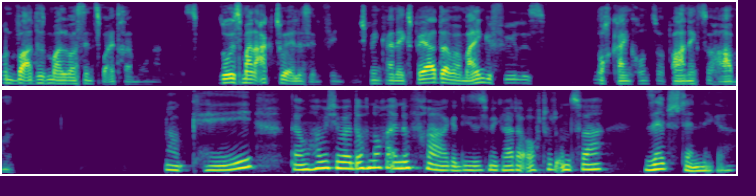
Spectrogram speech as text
und wartet mal, was in zwei, drei Monaten ist. So ist mein aktuelles Empfinden. Ich bin kein Experte, aber mein Gefühl ist, noch kein Grund zur Panik zu haben. Okay, darum habe ich aber doch noch eine Frage, die sich mir gerade auftut, und zwar Selbstständige.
